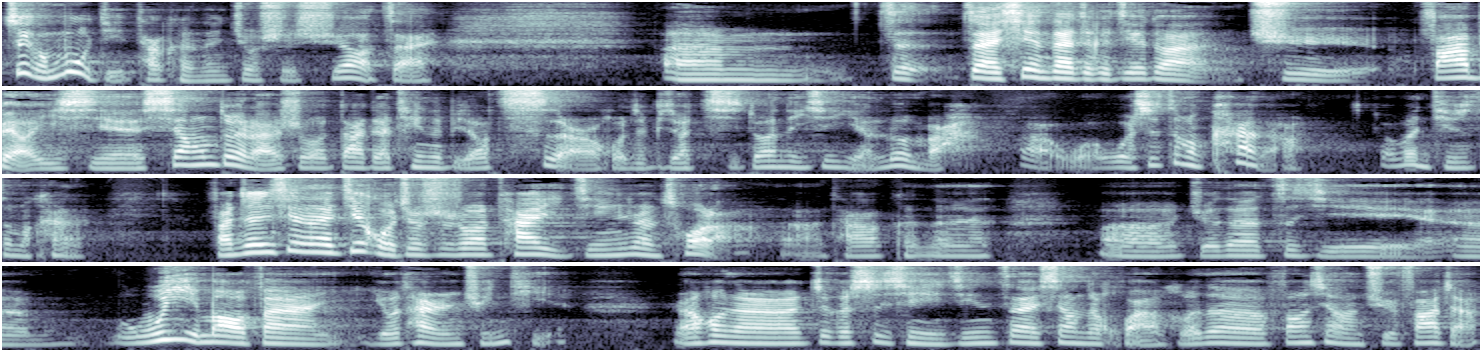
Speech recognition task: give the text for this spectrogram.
这个目的，他可能就是需要在，嗯，在在现在这个阶段去发表一些相对来说大家听得比较刺耳或者比较极端的一些言论吧，啊，我我是这么看的啊，问题是这么看的，反正现在结果就是说他已经认错了啊，他可能。呃，觉得自己呃无意冒犯犹太人群体，然后呢，这个事情已经在向着缓和的方向去发展。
